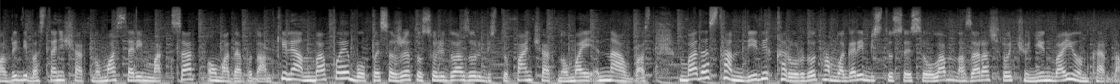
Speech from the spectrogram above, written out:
мавриди бастани шартнома сари мақсад омада буданд. Килиан бапе бо псж то соли 2025 шартномаи нав баст. Баъд аз тамдиди қарордод ҳамлагари 23сола назарашро чунин баён карда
